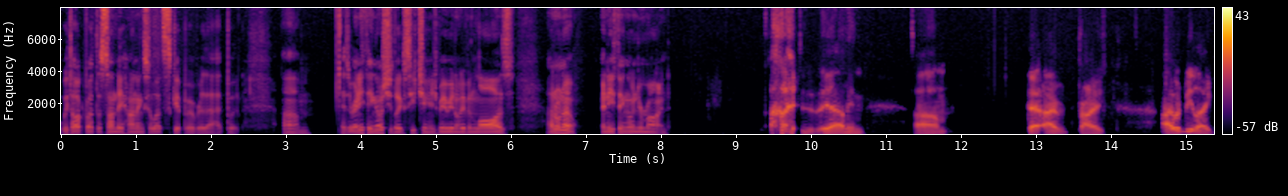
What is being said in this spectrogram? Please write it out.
we talked about the Sunday hunting, so let's skip over that. But um, is there anything else you'd like to see change? Maybe not even laws. I don't know. Anything on your mind? yeah, I mean, um, that I would probably, I would be like,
